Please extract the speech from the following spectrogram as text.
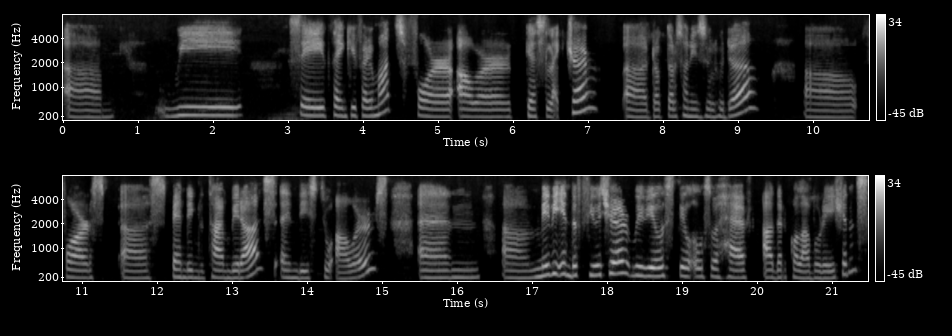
Um, we say thank you very much for our guest lecture, uh, Dr. Sonny Zulhuda, uh, for uh, spending the time with us in these two hours. And um, maybe in the future, we will still also have other collaborations.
